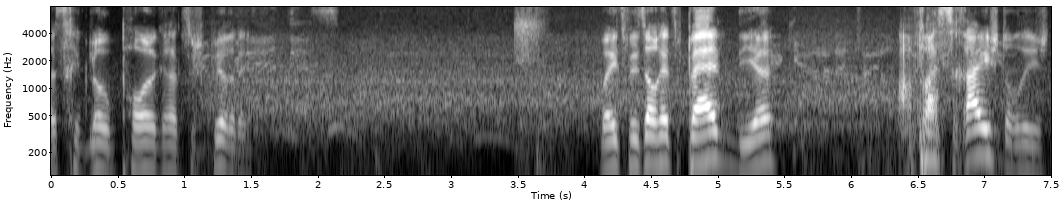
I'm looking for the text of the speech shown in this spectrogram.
das kriegt Logan Paul gerade zu spüren, ey. Wade will es auch jetzt beenden hier. Aber es reicht doch nicht.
